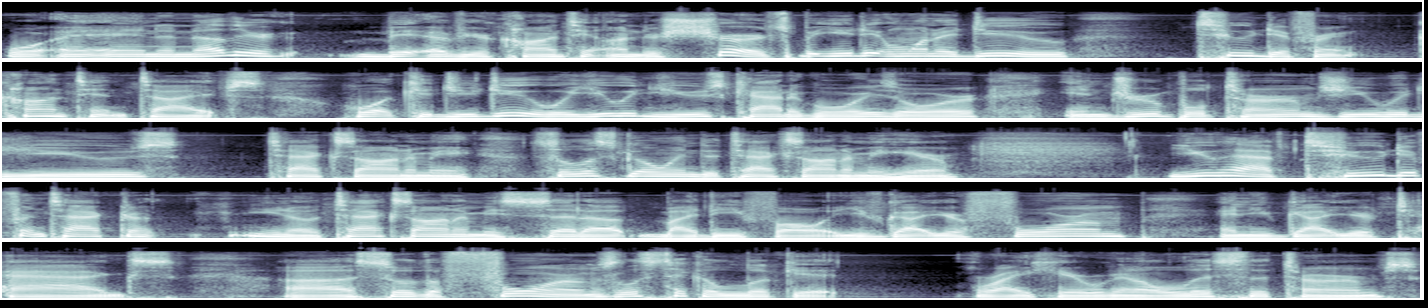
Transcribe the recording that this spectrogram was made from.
or and another bit of your content under shirts, but you didn't want to do two different content types. What could you do? Well, you would use categories or in Drupal terms, you would use taxonomy. So let's go into taxonomy here. You have two different tax, you know, taxonomies set up by default. You've got your forum and you've got your tags. Uh, so the forums, let's take a look at right here. We're going to list the terms.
